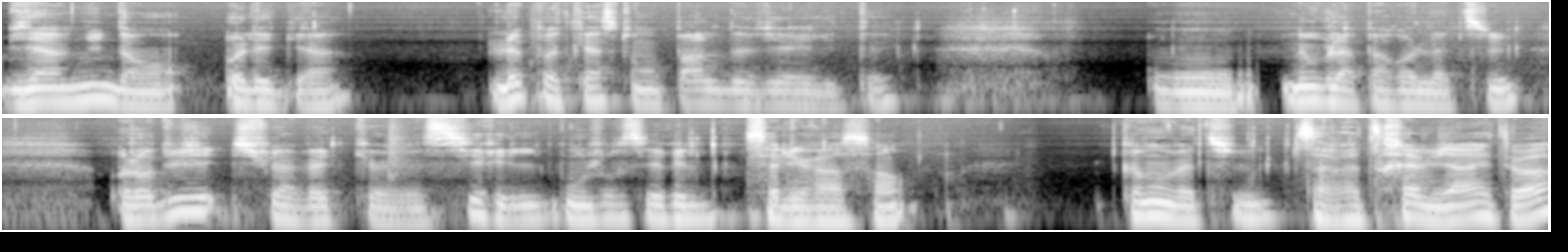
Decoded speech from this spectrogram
Bienvenue dans Oléga, le podcast où on parle de virilité. On ouvre la parole là-dessus. Aujourd'hui, je suis avec euh, Cyril. Bonjour Cyril. Salut Vincent, Comment vas-tu? Ça va très bien et toi?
